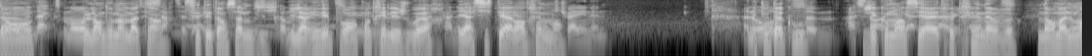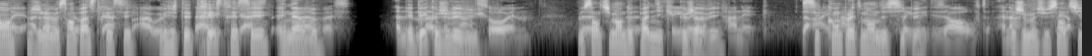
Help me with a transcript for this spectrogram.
Donc, le lendemain matin, c'était un samedi. Il arrivait pour rencontrer les joueurs et assister à l'entraînement. Et tout à coup, j'ai commencé à être très nerveux. Normalement, je ne me sens pas stressé, mais j'étais très stressé et nerveux. Et dès que je l'ai vu, le sentiment de panique que j'avais s'est complètement dissipé. Et je me suis senti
